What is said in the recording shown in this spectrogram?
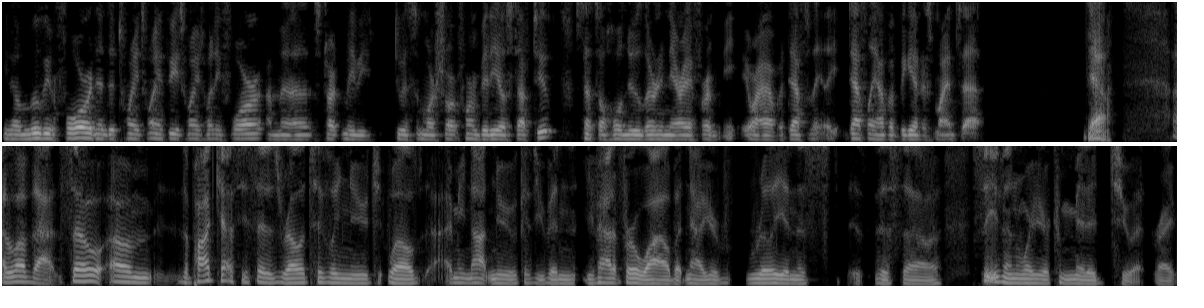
you know, moving forward into 2023, 2024, I'm going to start maybe doing some more short form video stuff too. So that's a whole new learning area for me, or I have a definitely, definitely have a beginner's mindset. Yeah. I love that. So, um, the podcast you said is relatively new. To, well, I mean, not new because you've been you've had it for a while, but now you're really in this this uh, season where you're committed to it, right?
